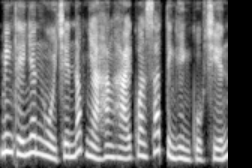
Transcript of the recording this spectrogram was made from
Minh Thế Nhân ngồi trên nóc nhà hăng hái quan sát tình hình cuộc chiến.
